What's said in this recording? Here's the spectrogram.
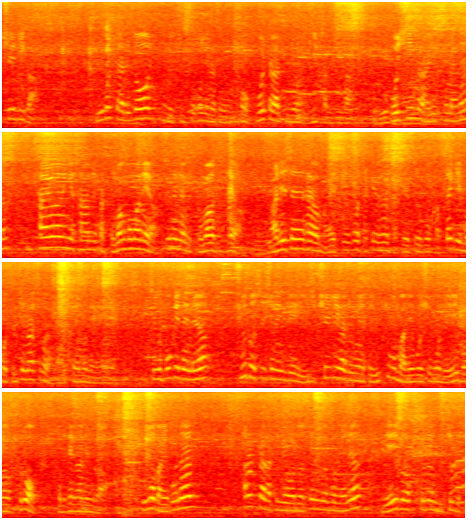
27기가 6월달에도 김소금이라서 그렇고 9월달 같은 경우는 23기가 보시면 알겠지만은 사용하는 게 사람들이 다 고만고만해요. 쓰는 양이 고만해요. 많이 쓰는 사람은 많이 쓰고 작게 쓰는 작게 쓰고 갑자기 뭐 들쭉날쭉은 안 하기 때문에 지금 보게 되면 주로 쓰시는 게 27기가 중에서 유튜브 많이 보시고 네이버 프로 검색하는 거 이거 말고는 8월달 같은 경우도 쓰는 거 보면은 네이버 프로 유튜브 다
